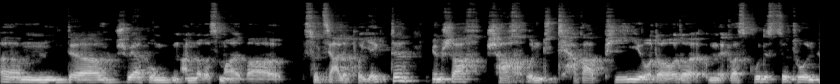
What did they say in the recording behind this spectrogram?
ähm, der Schwerpunkt. Ein anderes Mal war soziale Projekte im Schach, Schach und Therapie oder, oder um etwas Gutes zu tun.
